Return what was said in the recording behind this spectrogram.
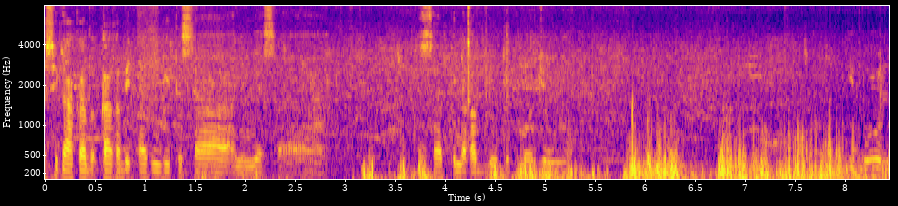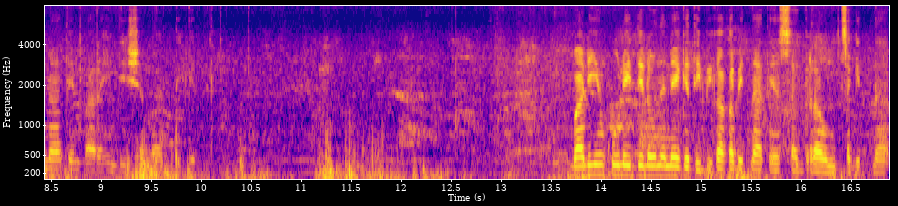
kasi kakab- kakabit natin dito sa ano niya sa sa pinaka bluetooth module niya. Ibuhol natin para hindi siya magdikit. Bali yung kulay dilaw na negative ikakabit natin sa ground sa gitna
